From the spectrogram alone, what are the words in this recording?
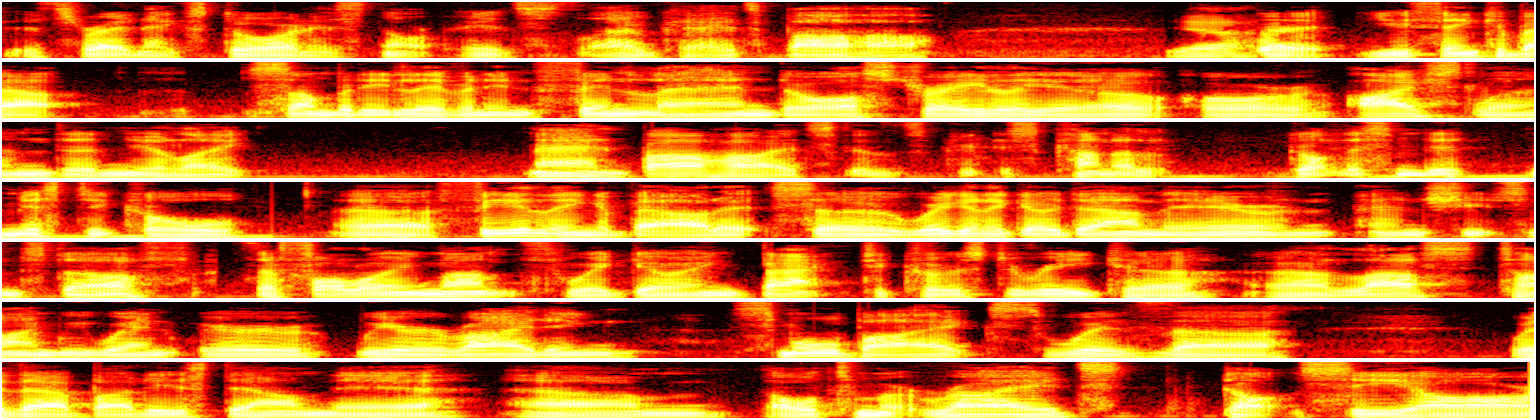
it's right next door, and it's not. It's okay, it's Baja. Yeah, But you think about somebody living in Finland or Australia or Iceland, and you're like, man, Baja, it's, it's, it's kind of got this my- mystical uh, feeling about it. So we're going to go down there and, and shoot some stuff. The following month, we're going back to Costa Rica. Uh, last time we went, we were, we were riding small bikes with, uh, with our buddies down there, um, Ultimate Rides. .cr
